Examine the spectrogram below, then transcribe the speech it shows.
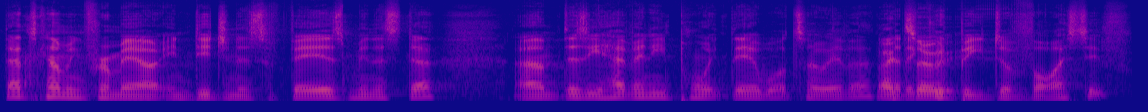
that's coming from our Indigenous Affairs Minister. Um, does he have any point there whatsoever Right, that so- it could be divisive?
